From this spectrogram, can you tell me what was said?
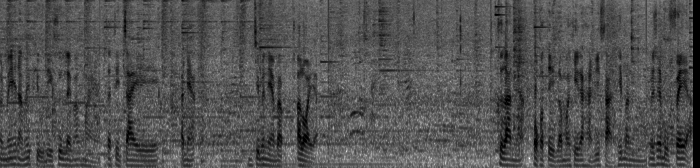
มันไม่ได้ทำให้ผิวดีขึ้นอะไรมากมายแต่ติดใจอันเนี้ยจริงๆอันเนี้ยแบบอร่อยอะคือร้านเนี้ยปกติเรามากินอาหารอีสานที่มันไม่ใช่บุฟเฟ่อะ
